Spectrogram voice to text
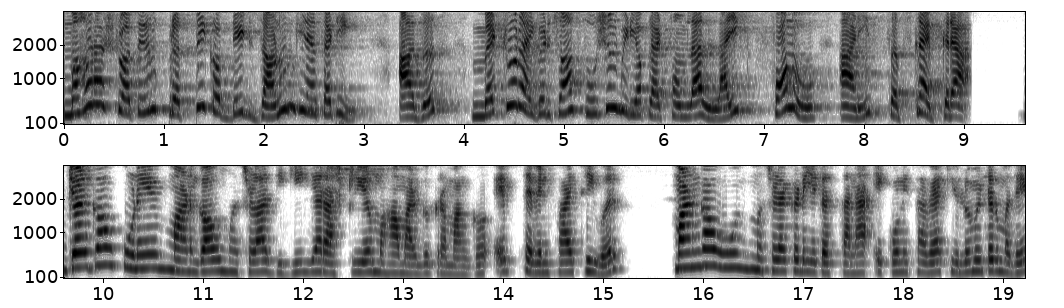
महाराष्ट्रातील प्रत्येक अपडेट जाणून घेण्यासाठी आजच मेट्रो रायगडच्या सोशल मीडिया प्लॅटफॉर्मला लाईक फॉलो आणि सबस्क्राईब करा. जळगाव पुणे माणगाव म्हसळा दिघी या राष्ट्रीय महामार्ग क्रमांक एफ सेव्हन फाय थ्रीवर माणगावहून म्हसळ्याकडे येत असताना एकोणीसाव्या किलोमीटरमध्ये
